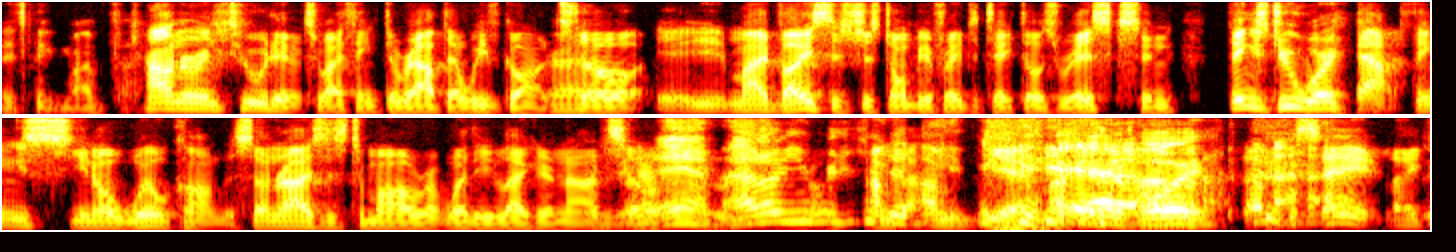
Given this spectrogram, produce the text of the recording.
I think my counterintuitive to I think the route that we've gone. Right. So eh, my advice is just don't be afraid to take those risks, and things do work out. Things you know will come. The sun rises tomorrow, whether you like it or not. So Damn, Adam, you, you I'm, I'm deep. yeah, my- Yeah, boy. I'm just saying, like,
